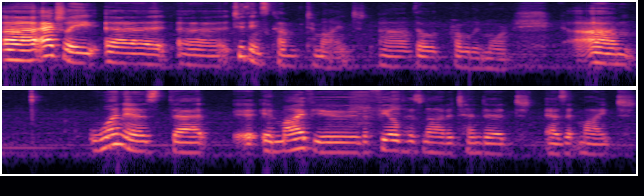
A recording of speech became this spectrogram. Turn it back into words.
Uh, actually, uh, uh, two things come to mind, though probably more. Um, one is that, in my view, the field has not attended as it might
